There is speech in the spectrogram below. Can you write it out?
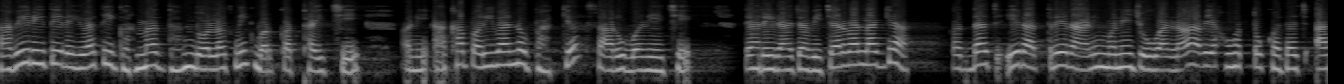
આવી રીતે રહેવાથી ઘરમાં ધન દોલતની બરકત થાય છે અને આખા પરિવારનું ભાગ્ય સારું બને છે. ત્યારે રાજા વિચારવા લાગ્યા કદાચ એ રાત્રે રાણી મને જોવા ન આવ્યા હોત તો કદાચ આ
